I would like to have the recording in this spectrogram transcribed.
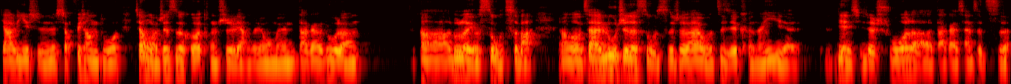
压力是小非常多。像我这次和同事两个人，我们大概录了啊，录了有四五次吧。然后在录制的四五次之外，我自己可能也。练习着说了大概三四次，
